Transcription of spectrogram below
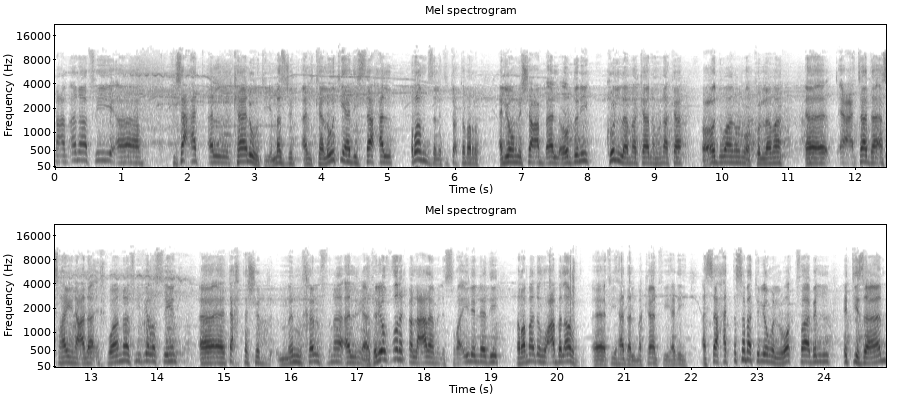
نعم أنا في في ساحة الكالوتي مسجد الكالوتي. هذه الساحة الرمز التي تعتبر اليوم للشعب الأردني. كلما كان هناك عدوان وكلما آه، اعتدى الصهاينة على إخواننا في فلسطين آه، تحتشد من خلفنا المئات. اليوم حرق العلم الإسرائيلي الذي رمده عبر الأرض آه، في هذا المكان في هذه الساحة. اتسمت اليوم الوقفة بالاتزان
